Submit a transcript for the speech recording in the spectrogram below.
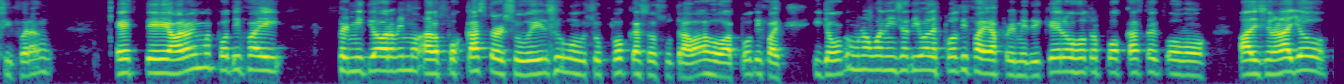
si fueran, este, ahora mismo Spotify permitió ahora mismo a los podcasters subir su- sus podcasts o su trabajo a Spotify. Y yo creo que es una buena iniciativa de Spotify a permitir que los otros podcasters, como adicional a yo,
